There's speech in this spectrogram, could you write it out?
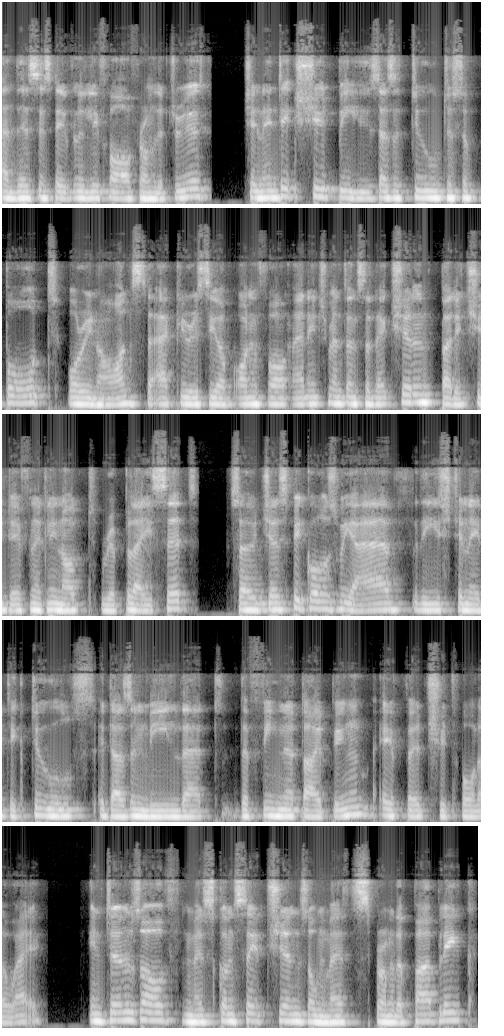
and this is definitely far from the truth. Genetics should be used as a tool to support or enhance the accuracy of on-farm management and selection, but it should definitely not replace it. So just because we have these genetic tools, it doesn't mean that the phenotyping effort should fall away. In terms of misconceptions or myths from the public,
